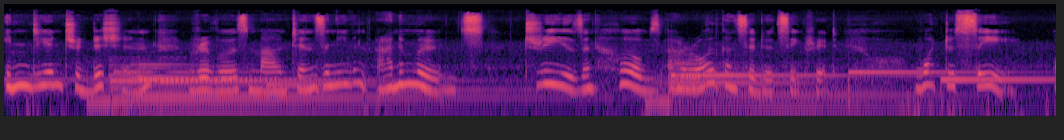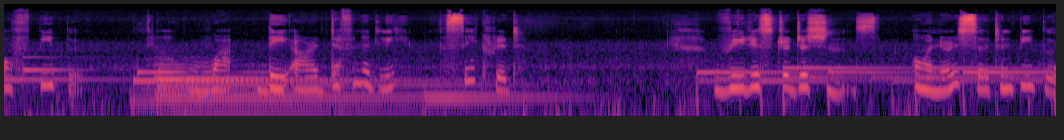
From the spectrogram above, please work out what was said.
Indian tradition, rivers, mountains, and even animals, trees, and herbs are all considered sacred. What to say of people? They are definitely sacred. Various traditions honor certain people,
